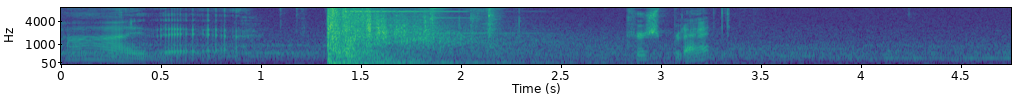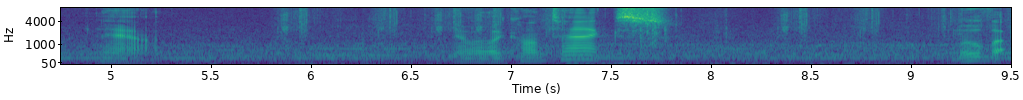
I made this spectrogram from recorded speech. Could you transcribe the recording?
Hi there. Kushblatt. Now, no other contacts. Move up.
